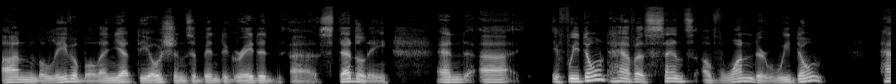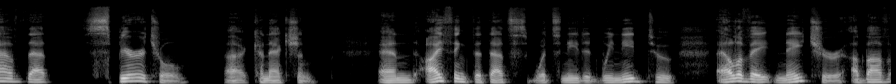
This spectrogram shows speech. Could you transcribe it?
unbelievable, and yet the oceans have been degraded uh, steadily. And uh, if we don't have a sense of wonder, we don't have that spiritual uh, connection. And I think that that's what's needed. We need to elevate nature above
